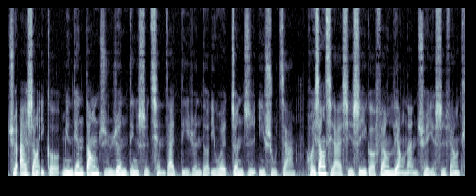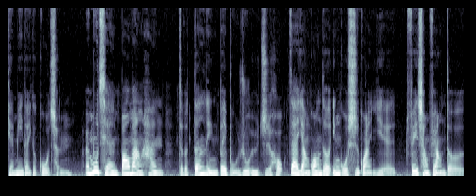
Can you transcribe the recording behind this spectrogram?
却爱上一个缅甸当局认定是潜在敌人的一位政治艺术家。回想起来，其实是一个非常两难，却也是非常甜蜜的一个过程。而目前，包曼和这个登临被捕入狱之后，在仰光的英国使馆也。非常非常的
